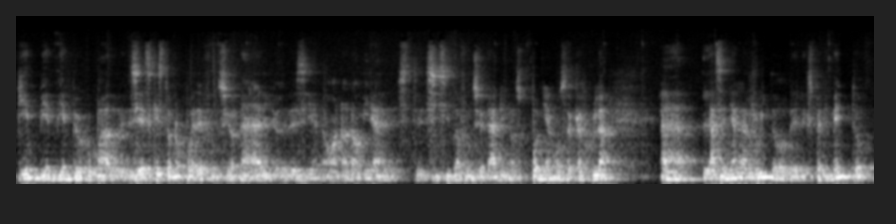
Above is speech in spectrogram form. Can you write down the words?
bien, bien, bien preocupado. Y decía, es que esto no puede funcionar. Y yo le decía, no, no, no, mira, este, sí, sí va a funcionar. Y nos poníamos a calcular ah, la señal a ruido del experimento.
